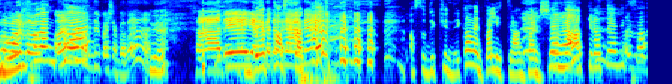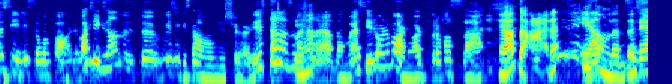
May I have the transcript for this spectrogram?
Mor får vente. Du bare på det? Ja. Fader, jeg Det skal trene! ikke. Altså, du kunne ikke ha venta litt, rann, kanskje, med akkurat det, Altså, liksom. du sier liksom om barnevakt, ikke sant? Hvis du, hvis du ikke skal ha med ungen sjøl ut, da, så Ja. sånn, ja, da må jeg styre ordne barnevakt for å passe. Ja, det er en litt Ja, annerledes det,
